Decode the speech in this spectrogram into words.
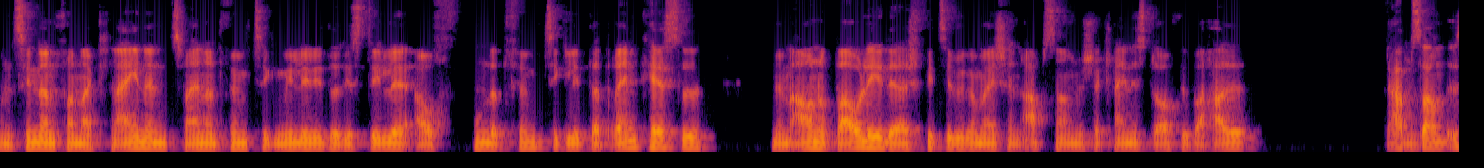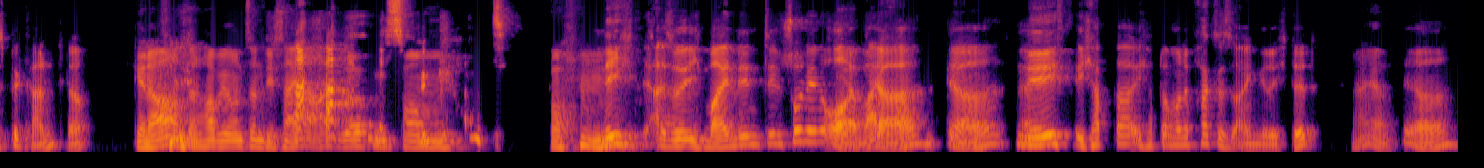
und sind dann von einer kleinen 250 Milliliter Distille auf 150 Liter Brennkessel mit dem Arno Bauli, der Vizebürgermeister in Absam, ist ein kleines Dorf über Hall. Absam ist bekannt, ja. Genau, und dann habe ich unseren Designer angerufen vom, vom Nicht, also ich meine den, den schon den Ort, Ja, ja. Weingarten, Ja, genau. Nee, ich, ich habe da, ich habe da mal eine Praxis eingerichtet. Ah, ja. Ja,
